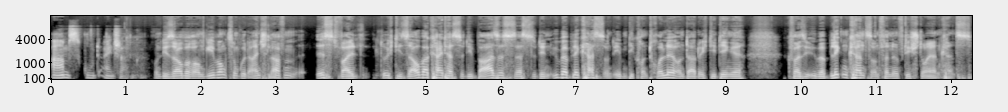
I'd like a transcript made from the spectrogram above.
abends gut einschlafen kann. Und die saubere Umgebung zum gut einschlafen ist, weil durch die Sauberkeit hast du die Basis, dass du den Überblick hast und eben die Kontrolle und dadurch die Dinge quasi überblicken kannst und vernünftig steuern kannst.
